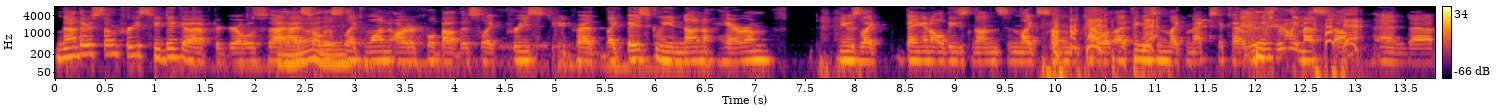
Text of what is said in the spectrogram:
No, there's some priests who did go after girls. I, I saw this like one article about this like priest who had like basically a nun harem. He was like banging all these nuns in like some I think it was in like Mexico. It was really messed up. And uh,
